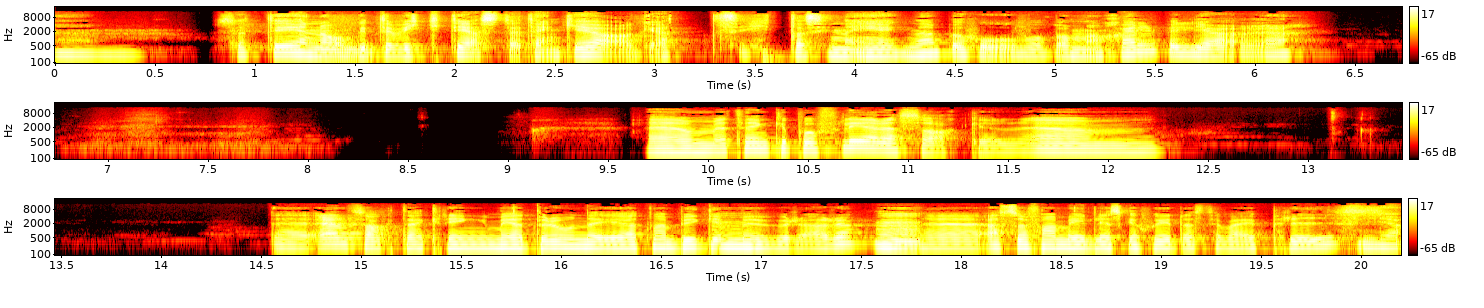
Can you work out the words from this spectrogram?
Ehm, så det är nog det viktigaste, tänker jag. Att hitta sina egna behov och vad man själv vill göra. Ehm, jag tänker på flera saker. Um, en sak där kring medberoende är att man bygger mm. murar. Mm. Uh, alltså familjen ska skyddas till varje pris. Ja.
